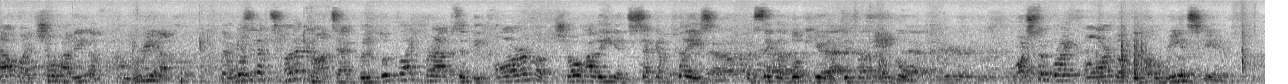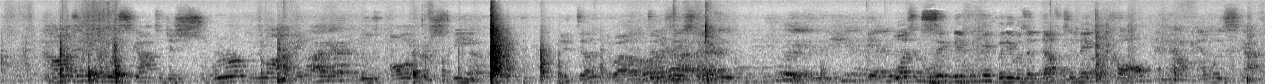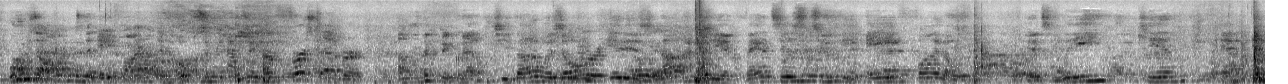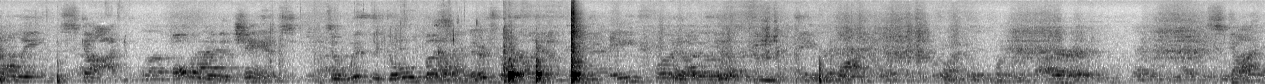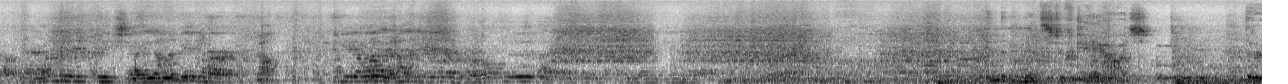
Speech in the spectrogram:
out by Cho Chohari of Korea. There wasn't a ton of contact, but it looked like perhaps at the arm of Cho Chohari in second place. Let's take a look here at a different angle. Watch the right arm.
